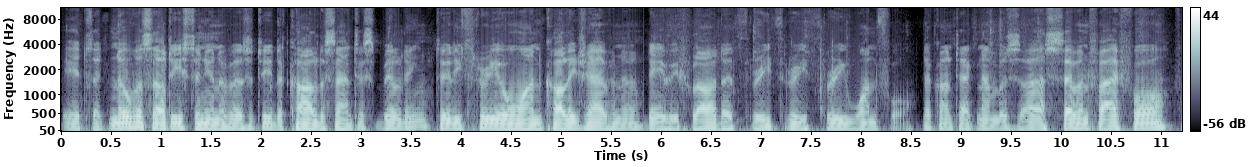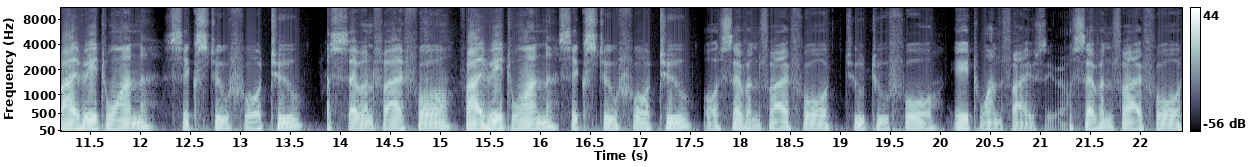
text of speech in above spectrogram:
It's at Nova Southeastern University, the Carl DeSantis Building, 3301 College Avenue, Davie, Florida, 33314. The contact numbers are 754 581 6242. 754 581 6242 or 754 224 8150. 754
